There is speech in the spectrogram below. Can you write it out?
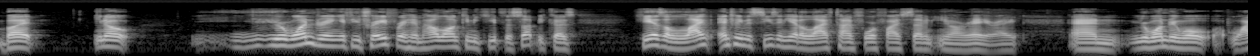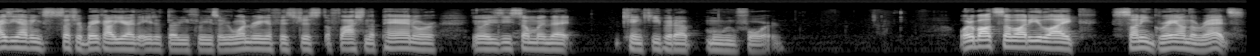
But, you know, you're wondering if you trade for him, how long can he keep this up? Because he has a life entering the season, he had a lifetime 4.57 ERA, right? And you're wondering, well, why is he having such a breakout year at the age of 33? So you're wondering if it's just a flash in the pan, or you know, is he someone that can keep it up moving forward? What about somebody like Sonny Gray on the Reds.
